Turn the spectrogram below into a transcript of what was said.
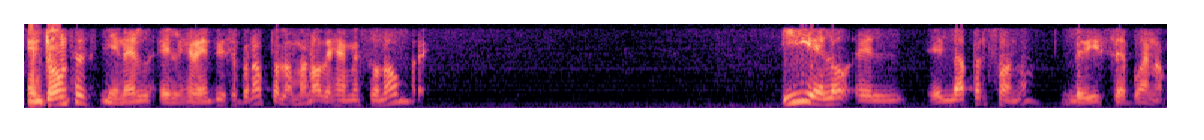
Entonces viene el, gerente y dice, bueno, por lo menos déjeme su nombre. Y él, el, la persona le dice, bueno,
